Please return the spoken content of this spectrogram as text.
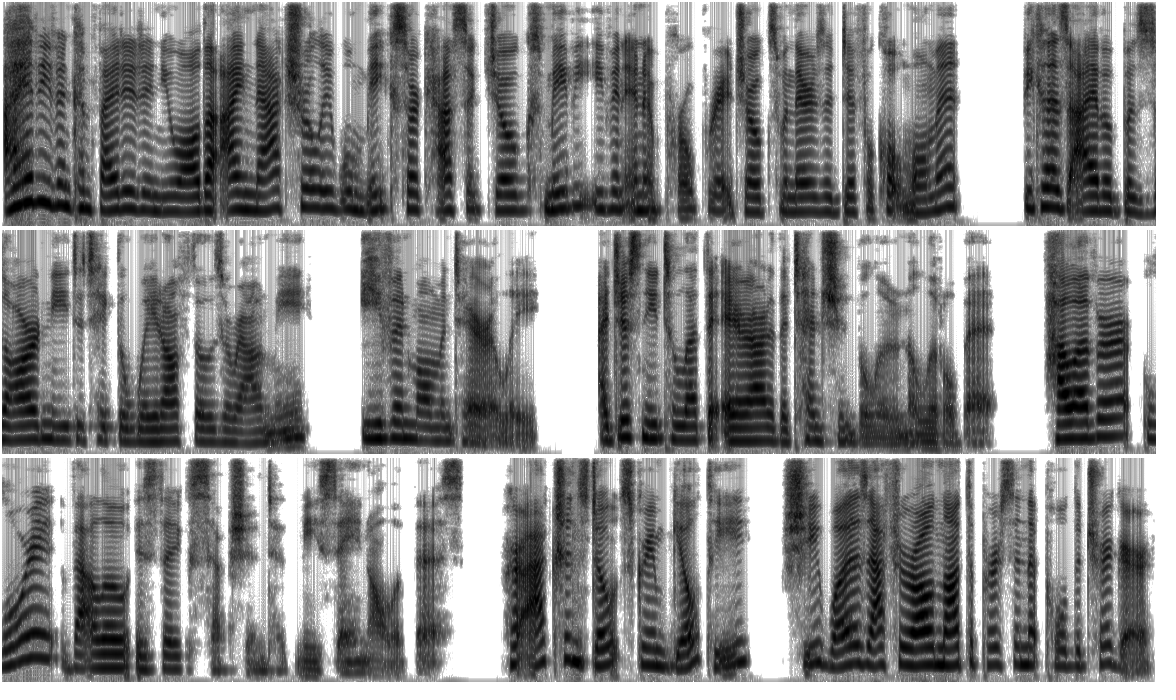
I have even confided in you all that I naturally will make sarcastic jokes, maybe even inappropriate jokes when there's a difficult moment, because I have a bizarre need to take the weight off those around me, even momentarily. I just need to let the air out of the tension balloon a little bit. However, Lori Vallow is the exception to me saying all of this. Her actions don't scream guilty. She was, after all, not the person that pulled the trigger.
